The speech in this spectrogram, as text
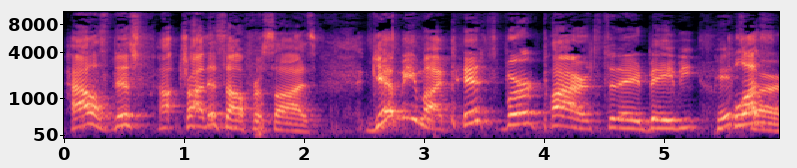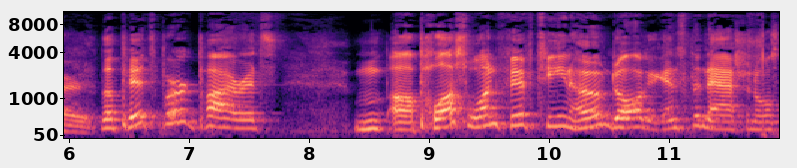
How's this? how- Try this out for size. Give me my Pittsburgh Pirates today, baby. Pittsburgh. Plus the Pittsburgh Pirates uh, plus 115 home dog against the Nationals.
